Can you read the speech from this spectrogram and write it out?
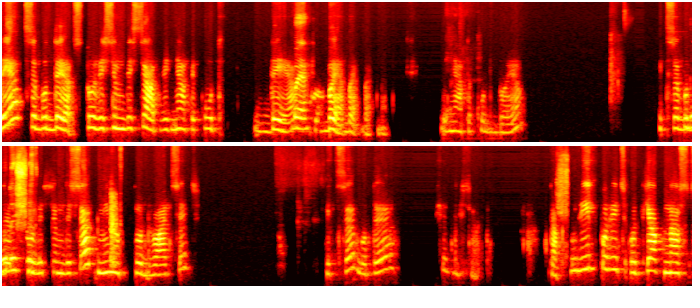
Д це буде 180 відняти кут Д, Б. Б, Б, Б, Б. Відняти кут Б. І це буде, Буде шість- 180 мінус 120. І це буде 60. Так, відповідь, от як в нас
